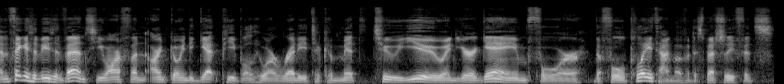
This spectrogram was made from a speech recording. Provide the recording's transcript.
And the thing is, at these events, you often aren't going to get people who are ready to commit to you and your game for the full playtime of it, especially if it's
